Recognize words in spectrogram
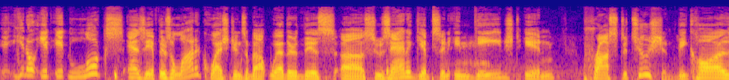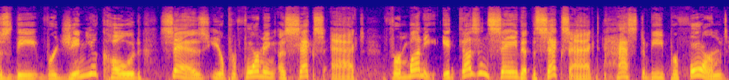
You know, it, it looks as if there's a lot of questions about whether this uh, Susanna Gibson engaged in prostitution because the Virginia Code says you're performing a sex act for money. It doesn't say that the sex act has to be performed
